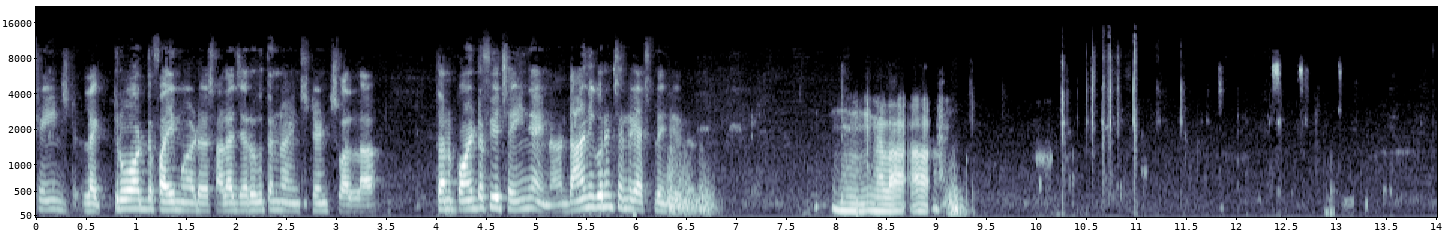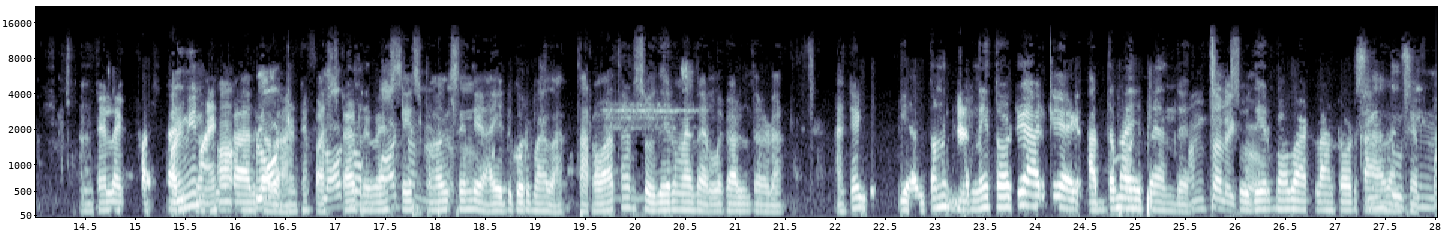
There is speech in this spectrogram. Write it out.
changed like throughout the five murders అలా జరుగుతున్న ఇన్సిడెంట్స్ వల్ల తన పాయింట్ ఆఫ్ వ్యూ చేంజ్ అయినా దాని గురించి ఎందుకు ఎక్స్ప్లెయిన్ చేయలేదు? ఉమ్, అలా అంటే లైక్ ఫస్ట్ అంటే ఫస్ట్ ఆడు రివెంజ్ తీసుకోవాల్సింది ఐదుగురు మీద. తర్వాత సుధీర్ మీద వెళ్ళగలుగుతాడు. అంటే వెళ్తున్న జర్నీ తోటి ఆడికి అర్థమైపోయింది. సుధీర్ బాబు అట్లాంటి వాడు కాదని చెప్పి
